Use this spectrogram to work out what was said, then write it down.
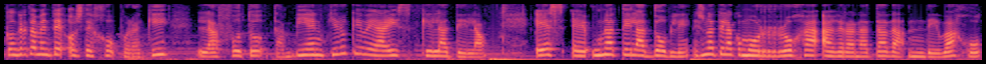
concretamente os dejo por aquí la foto también. Quiero que veáis que la tela es eh, una tela doble, es una tela como roja agranatada debajo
